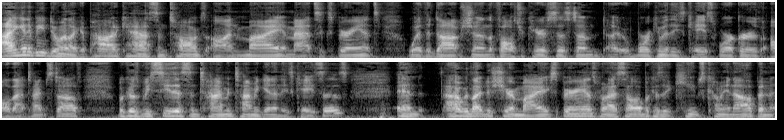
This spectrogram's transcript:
I'm going to be doing like a podcast, some talks on my and Matt's experience with adoption, the foster care system, uh, working with these caseworkers, all that type stuff, because we see this in time and time again in these cases. And I would like to share my experience, what I saw, because it keeps coming up. And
